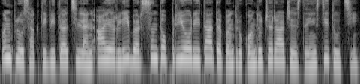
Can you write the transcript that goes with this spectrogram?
În plus, activitățile în aer liber sunt o prioritate pentru conducerea acestei instituții.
